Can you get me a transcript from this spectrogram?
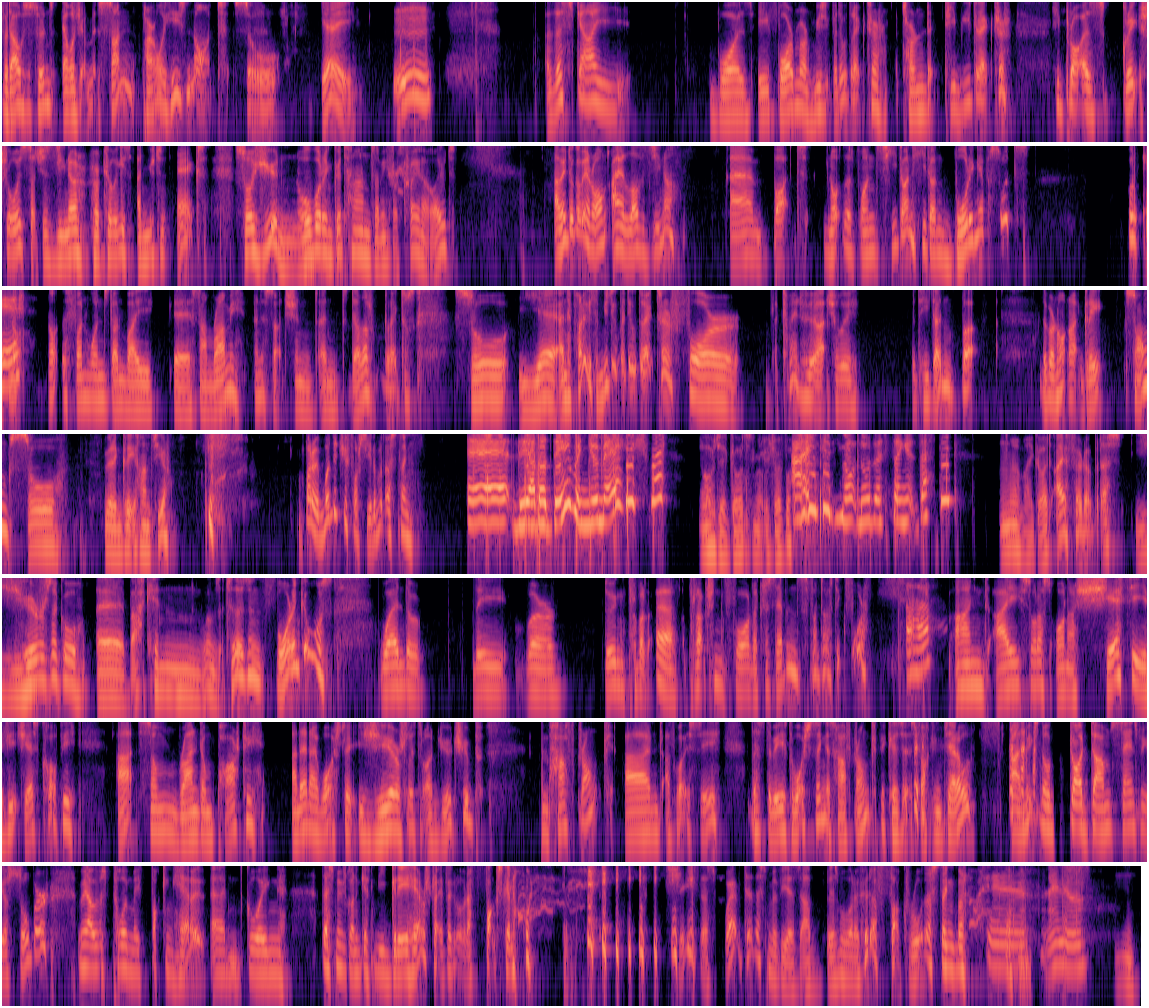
Vidal Sassoon's illegitimate son. Apparently, he's not. So, yay. mm. This guy was a former music video director turned TV director. He brought us great shows such as Xena, Hercules, and Mutant X. So as you know, we're in good hands. I mean, for crying out loud. I mean, don't get me wrong, I love Xena, um, but not the ones he done. He done boring episodes, Okay. not the fun ones done by uh, Sam Raimi and such, and and the other directors. So yeah, and apparently he's a music video director for I can't remember who actually that he done, but they were not that great songs, so we're in great hands here. By the way, what did you first hear about this thing? Uh, the other day when you messaged me, Oh dear God, that was joyful. I did not know this thing existed. Oh my God, I found out about this years ago, uh, back in when was it, 2004? I think it was, when the, they were doing pro- uh, production for the Chris Evans Fantastic Four. Uh huh. and I saw this on a shitty VHS copy at some random party, and then I watched it years later on YouTube. I'm half drunk, and I've got to say, this is the way to watch this thing is half drunk because it's fucking terrible, and it makes no goddamn sense when you're sober. I mean, I was pulling my fucking hair out and going, "This movie's going to give me grey hairs," trying to figure out what the fuck's going on. Jesus, wept it. This movie is abysmal. Who the fuck wrote this thing, the way? yeah, I know. Mm.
